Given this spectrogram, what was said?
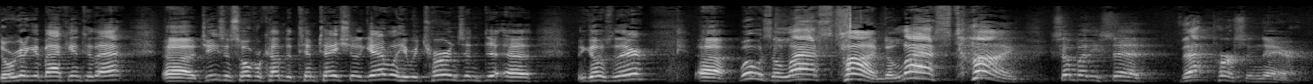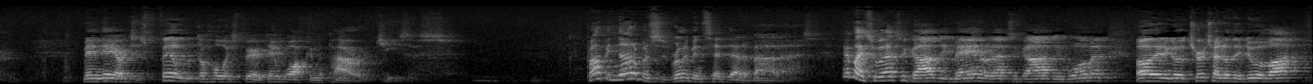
So we're going to get back into that. Uh, Jesus overcome the temptation of the devil. He returns and uh, he goes there. Uh, when was the last time? The last time somebody said that person there, man, they are just filled with the Holy Spirit. They walk in the power of Jesus. Probably none of us has really been said that about us. They might say, well, that's a godly man or that's a godly woman. Oh, they go to church. I know they do a lot.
